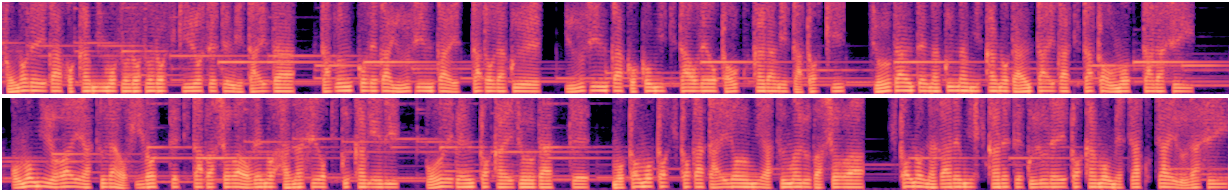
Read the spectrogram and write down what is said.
その霊が他にもゾロゾロ引き寄せてみたいだ。多分これが友人が言ったドラクエ。友人がここに来た俺を遠くから見た時、冗談でなく何かの団体が来たと思ったらしい。主に弱い奴らを拾ってきた場所は俺の話を聞く限り、某イベント会場だって、もともと人が大量に集まる場所は、人の流れに惹かれてくる霊とかもめちゃくちゃいるらしい。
